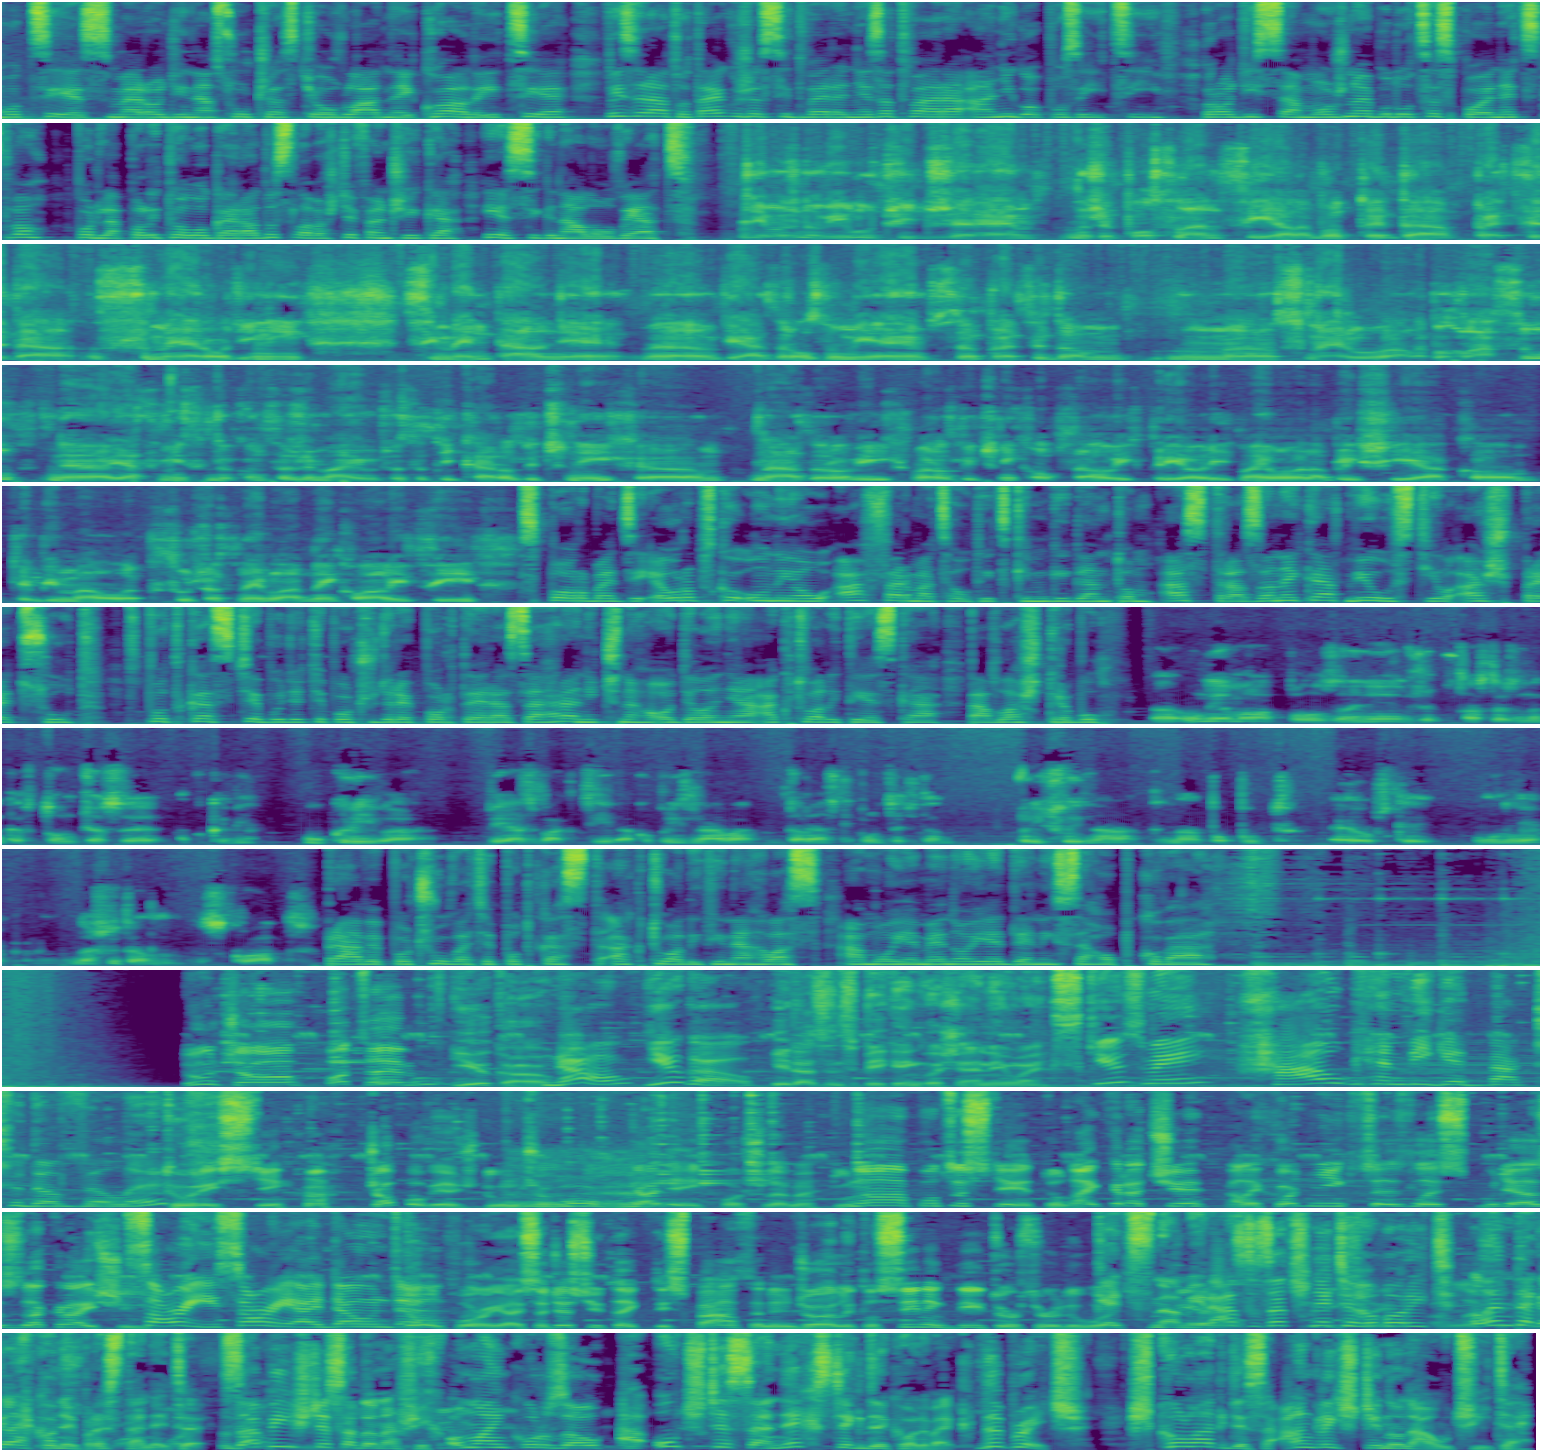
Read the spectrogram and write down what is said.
Hoci je sme rodina súčasťou vládnej koalície, vyzerá to tak, že si dvere nezatvára ani k opozícii. Rodí sa možné budúce spojenectvo? Podľa politologa Radoslava Štefančíka je signálov viac. Nemožno vylúčiť, že, že poslanci alebo teda predseda sme rodiny si mentálne e, viac rozumie s predsedom Smeru alebo Hlasu. E, ja si myslím dokonca, že majú, čo sa týka rozličných e, názorových, rozličných obsahových priorít, majú oveľa bližšie bližší, ako keby mal k súčasnej vládnej koalícii. Spor medzi Európskou úniou a farmaceutickým gigantom AstraZeneca vyústil až pred súd. V podcaste budete počuť reportéra zahraničného oddelenia Aktuality.sk Pavla Štrbu. Únia mala podozrenie, že AstraZeneca v tom čase ako keby ukrýva viac vakcín, ako priznáva. Talianskí policajti tam prišli na, na poput Európskej únie. Našli tam sklad. Práve počúvate podcast Aktuality na hlas a moje meno je Denisa Hopková. Dunčo, poď sem. You go. No, you go. He doesn't speak English anyway. Excuse me, how can we get back to the village? Turisti. Ha, čo povieš, Dunčo? Kade ich pošleme? Tu na po ceste je to najkračšie, ale chodník cez les bude azda krajší. Sorry, sorry, I don't... Uh... Don't worry, I suggest you take this path and enjoy a little scenic detour through the woods. Keď s nami raz začnete hovoriť, len tak ľahko neprestanete. Zapíšte sa do našich online kurzov a učte sa nech ste kdekoľvek. The Bridge. Škola, kde sa angličtinu naučíte.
